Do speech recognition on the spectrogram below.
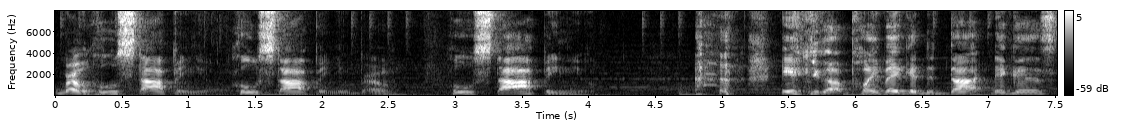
Bro, who's stopping you? Who's stopping you, bro? Who's stopping you? if you got playmaker the dot niggas,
